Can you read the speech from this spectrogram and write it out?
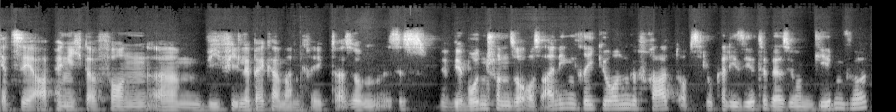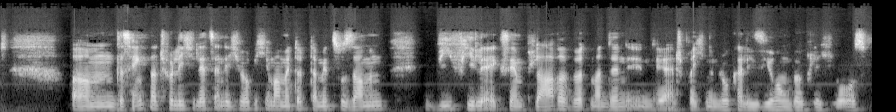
jetzt sehr abhängig davon, ähm, wie viele Bäcker man kriegt. Also es ist, wir wurden schon so aus einigen Regionen gefragt, ob es lokalisierte Versionen geben wird. Ähm, das hängt natürlich letztendlich wirklich immer mit, damit zusammen, wie viele Exemplare wird man denn in der entsprechenden Lokalisierung wirklich los.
